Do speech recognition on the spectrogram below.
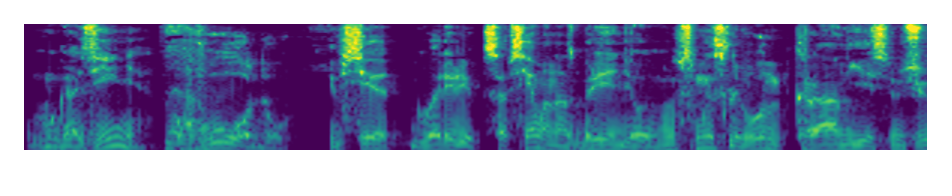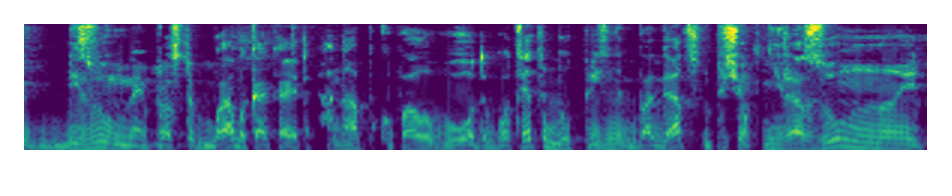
в магазине. Да. Воду. И все говорили, совсем она сбрендила. Ну, в смысле, вон кран есть. Ну, что, безумная просто баба какая-то. Она покупала воду. Вот это был признак богатства, причем неразумной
